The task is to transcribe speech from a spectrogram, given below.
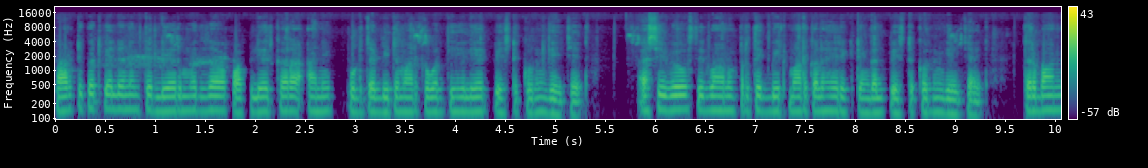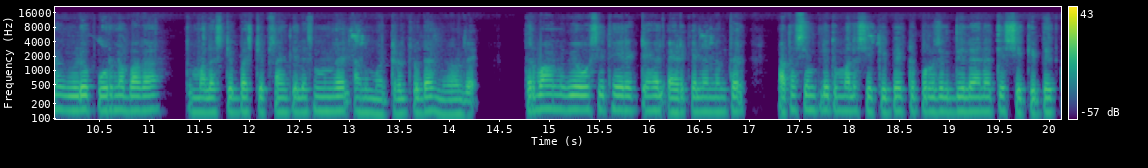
पार्ट कट केल्यानंतर लेअरमध्ये जावा कॉपी लेअर करा आणि पुढच्या बीट मार्कवरती हे लेअर पेस्ट करून घ्यायचे आहेत. असे व्यवस्थित बांधून प्रत्येक बीट मार्कला हे रेक्टँगल पेस्ट करून घ्यायचे आहेत. तर भावना व्हिडिओ पूर्ण बघा. तुम्हाला स्टेप बाय स्टेप सांगितलेलं समजून जाईल आणि मटेरियल सुद्धा मिळून जाईल. तर बांधून व्यवस्थित हे रेक्टँगल ऍड केल्यानंतर आता सिम्पली तुम्हाला शेक इफेक्ट प्रोजेक्ट दिला आहे ना ते शेक इफेक्ट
